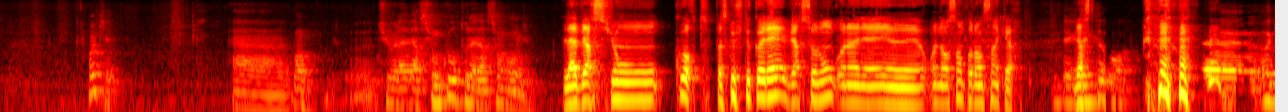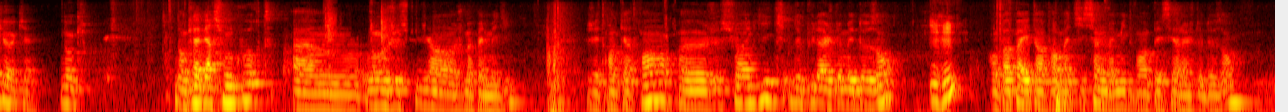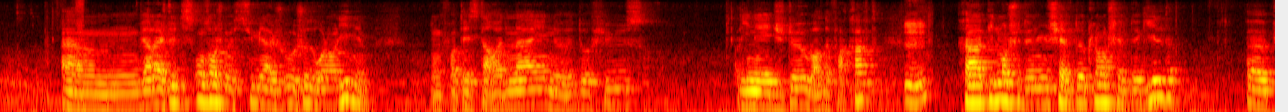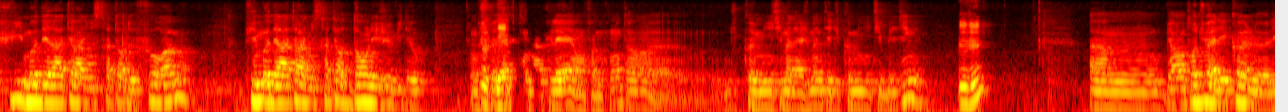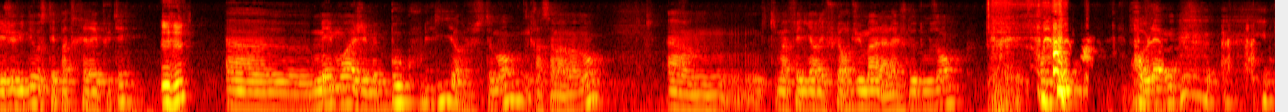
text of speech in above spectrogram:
Ok. Euh, bon, euh, tu veux la version courte ou la version longue? La version courte, parce que je te connais, version longue, on, est, euh, on est ensemble pendant 5 heures. Exactement. Euh, ok, ok. Donc, donc la version courte, euh, donc je suis un, je m'appelle Mehdi, j'ai 34 ans, euh, je suis un geek depuis l'âge de mes 2 ans. Mhm. Mon papa était informaticien, il m'a mis devant un PC à l'âge de 2 ans. Vers l'âge de 10-11 ans, je me suis mis à jouer aux jeux de rôle en ligne. Donc Fantasy Star Online, euh, Dofus, Lineage 2, World of Warcraft. Mhm. Très rapidement, je suis devenu chef de clan, chef de guilde, euh, puis modérateur administrateur de forum, puis modérateur administrateur dans les jeux vidéo. Donc je faisais ce qu'on appelait, en fin de compte, hein, euh, du community management et du community building. Mhm. Euh, bien entendu, à l'école, les jeux vidéo, c'était pas très réputé. Mhm. Mais moi, j'aimais beaucoup lire, justement, grâce à ma maman, qui m'a fait lire Les Fleurs du Mal à l'âge de 12 ans. Problème.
